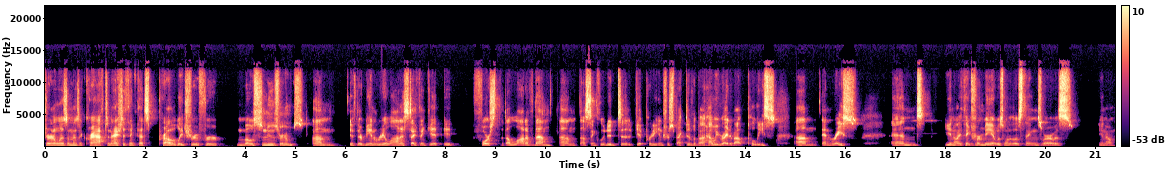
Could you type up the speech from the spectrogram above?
journalism as a craft, and I actually think that's probably true for most newsrooms. Um, if they're being real honest, I think it it forced a lot of them, um, us included, to get pretty introspective about how we write about police um, and race. And you know, I think for me, it was one of those things where I was, you know,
